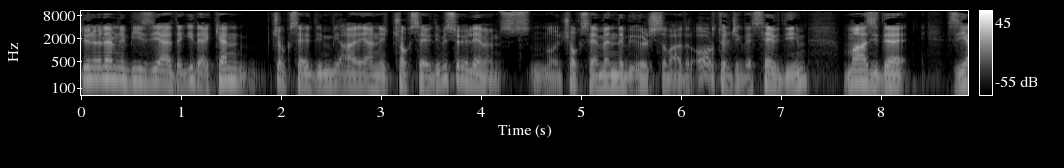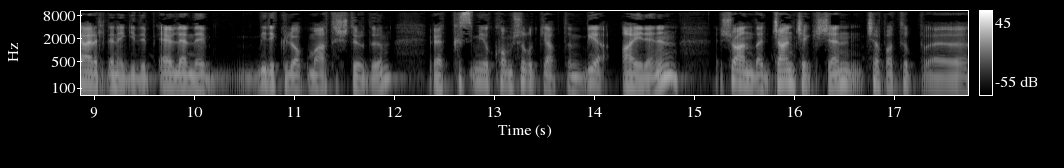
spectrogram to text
Dün önemli bir ziyarete giderken çok sevdiğim bir yani çok sevdiğimi söyleyemem. Çok sevmenin de bir ölçüsü vardır. Orta ölçekte sevdiğim mazide ziyaretlerine gidip evlerinde bir iki lokma atıştırdığım ve kısmi komşuluk yaptığım bir ailenin şu anda can çekişen çapatıp e,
